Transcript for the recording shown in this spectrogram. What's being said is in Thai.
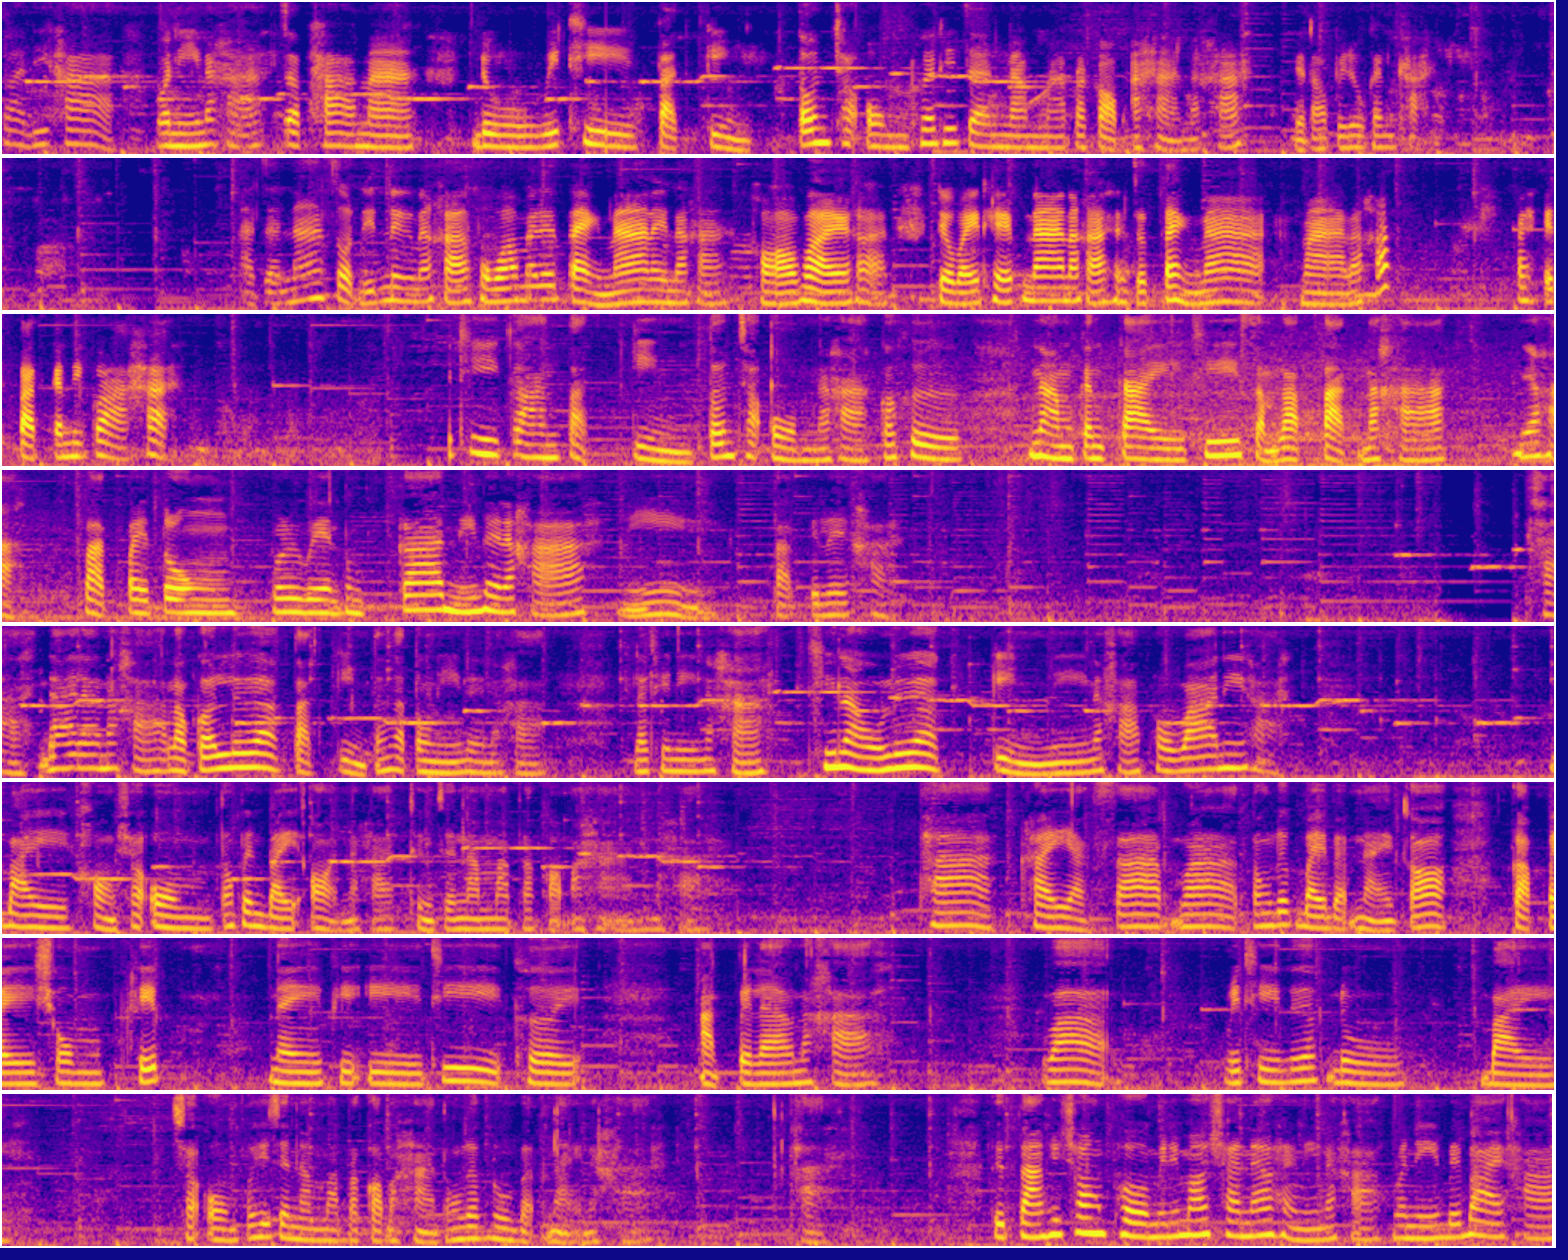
สวัสดีค่ะ วันนี้นะคะจะพามาดูวิธีตัดกิ่งต้นชะอมเพื่อที่จะนำมาประกอบอาหารนะคะ เดี๋ยวเราไปดูกันค่ะ อาจจะหน้าสดนิดนึงนะคะ เพราะว่าไม่ได้แต่งหน้าเลยนะคะ ขออภัยค่ะ เดี๋ยวไว้เทปหน้านะคะถึงจะแต่งหน้ามานะคะ ไปไปตัดกันดีกว่าค่ะ วิธีการตัด กิ่งต้นชะอมนะคะ ก็คือนำกันไกที่สำหรับตัดนะคะเนี่ยค่ะ ตัดไปตรงบริเวณตรงก้านนี้เลยนะคะ นี่ตัดไปเลยค่ะ ค่ะได้แล้วนะคะ เราก็เลือกตัดกิ่งตั้งแต่ตรงนี้เลยนะคะ แล้วทีนี้นะคะที่เราเลือกกิ่งนี้นะคะ เพราะว่านี่ค่ะ ใบของชะอมต้องเป็นใบอ่อนนะคะ ถึงจะนำมาประกอบอาหารนะคะ ถ้าใครอยากทราบว่าต้องเลือกใบแบบไหนก็กลับไปชมคลิปใน PE ที่เคยอัดไปแล้วนะคะ ว่าวิธีเลือกดูใบชะอมเพื่อที่จะนำมาประกอบอาหารต้องเลือกดูแบบไหนนะคะค่ะ ติดตามที่ช่อง Pearl Minimal Channel แห่งนี้นะคะ วันนี้บ๊ายบายค่ะ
